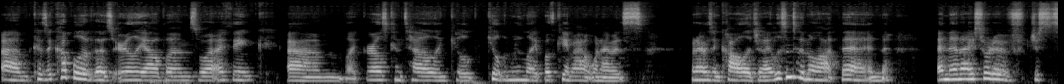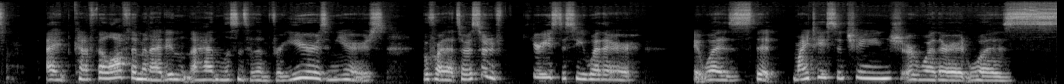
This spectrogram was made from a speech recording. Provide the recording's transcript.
because um, a couple of those early albums, what I think, um, like "Girls Can Tell" and "Kill Kill the Moonlight," both came out when I was when I was in college, and I listened to them a lot then. And then I sort of just I kind of fell off them, and I didn't I hadn't listened to them for years and years before that. So I was sort of curious to see whether it was that my taste had changed, or whether it was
